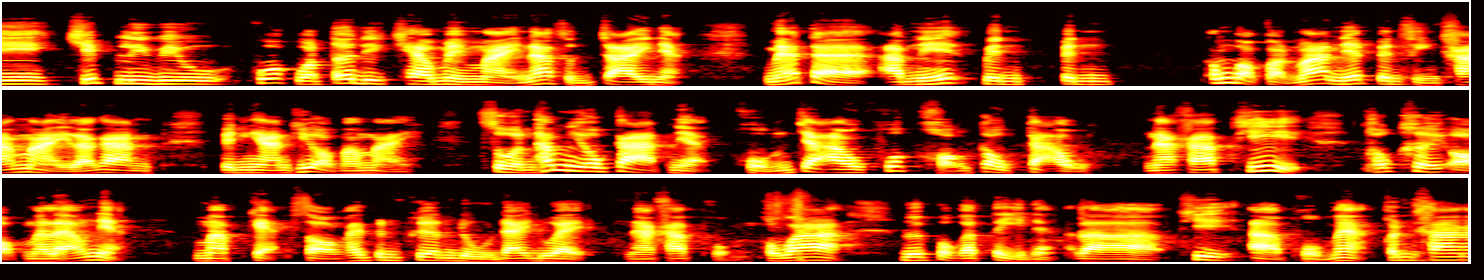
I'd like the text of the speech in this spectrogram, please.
มีคลิปรีวิว พวก Water Decal ใหม่ๆ น่าสนใจเนี่ยแม้แต่อันนี้เป็นเป็นต้องบอกก่อนว่าอันนี้เป็นสินค้าใหม่แล้วกันเป็นงานที่ออกมาใหม่ ส่วนถ้ามีโอกาสเนี่ยผมจะเอาพวกของเก่าๆนะครับที่เขาเคยออกมาแล้วเนี่ย มาแกะซองให้เพื่อนๆดูได้ด้วยนะครับผมเพราะว่าโดยปกติเนี่ยอ่าพี่ผมอะค่อนข้าง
